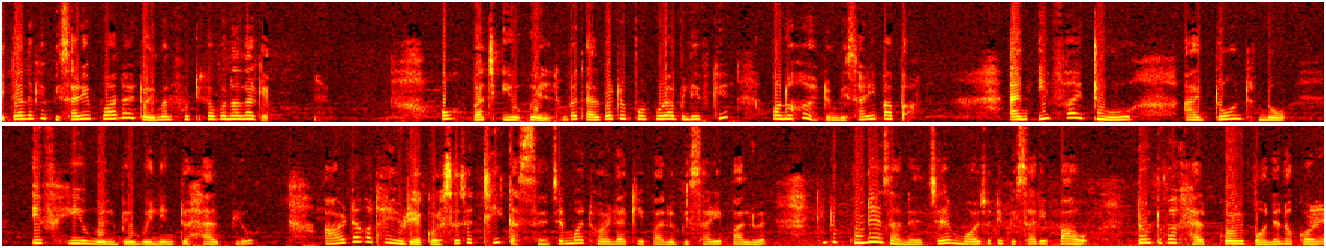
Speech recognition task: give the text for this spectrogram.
এতিয়ালৈকে বিচাৰি পোৱা নাই তো ইমান ফূৰ্তি খাব নালাগে। অ' বাট ইউ উইল বাট এলবাৰ্টৰ পূৰা বিলিভ কি? অঁ নহয় তুমি বিচাৰি পাবা। And if I do I don't know' if he will be willing to help you আৰু এটা কথা ইউৰিয়ে কৈছে যে ঠিক আছে যে মই ধৰিলে কি পালোঁ বিচাৰি পালোঁৱে। কিন্তু কোনে জানে যে মই যদি বিচাৰি পাওঁ তেওঁ তোমাক হেল্প কৰিবনে নকৰে?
